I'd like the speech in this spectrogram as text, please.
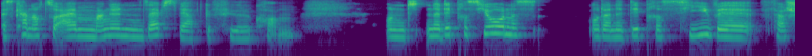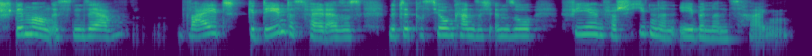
es kann auch zu einem mangelnden Selbstwertgefühl kommen. Und eine Depression ist oder eine depressive Verstimmung ist ein sehr weit gedehntes Feld. Also es, eine Depression kann sich in so vielen verschiedenen Ebenen zeigen.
